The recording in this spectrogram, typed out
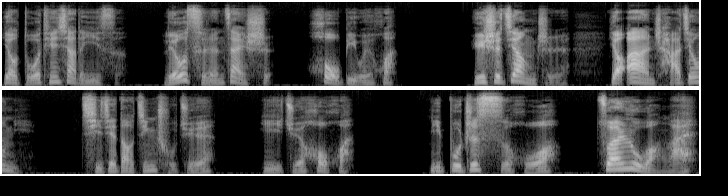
要夺天下的意思，留此人在世，后必为患。于是降旨要暗暗查究你，其皆到今处决，以绝后患。你不知死活，钻入往来。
